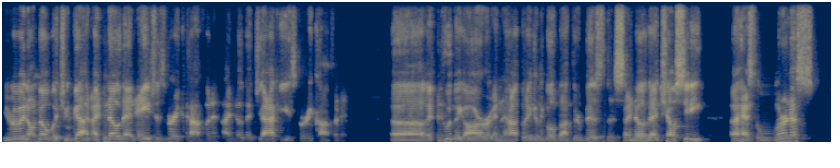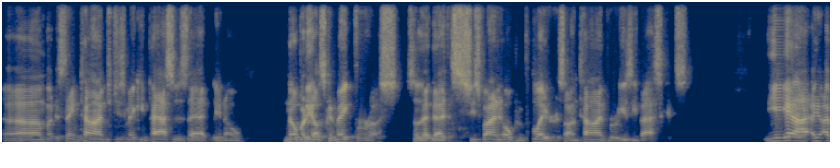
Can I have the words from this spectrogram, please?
you really don't know what you got. I know that A'ja is very confident. I know that Jackie is very confident uh, in who they are and how they're going to go about their business. I know that Chelsea uh, has to learn us, um, but at the same time, she's making passes that you know nobody else can make for us. So that that's she's finding open players on time for easy baskets. Yeah, I, I,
